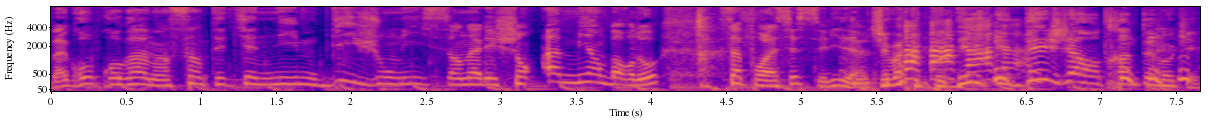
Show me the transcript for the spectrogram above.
Bah gros programme, hein, Saint-Étienne-Nîmes, Dijon-Nice, un alléchant Amiens-Bordeaux. Ça pour la sieste, c'est l'idéal. Tu vois, t'es déjà en train de te moquer.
